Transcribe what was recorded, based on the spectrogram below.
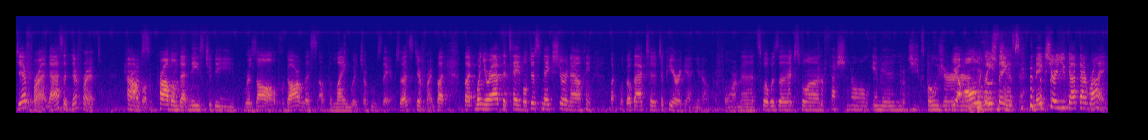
different. Now, that's a different kind problem. of problem that needs to be resolved regardless of the language or who's there so that's different but but when you're at the table just make sure now but we'll go back to, to peer again you know performance what was the next one professional image exposure yeah all of those things make sure you got that right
